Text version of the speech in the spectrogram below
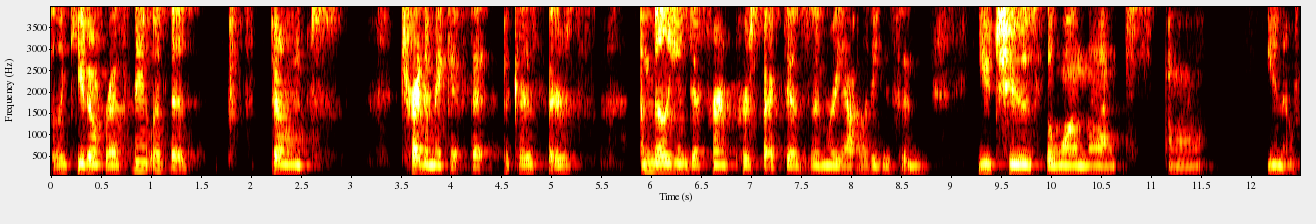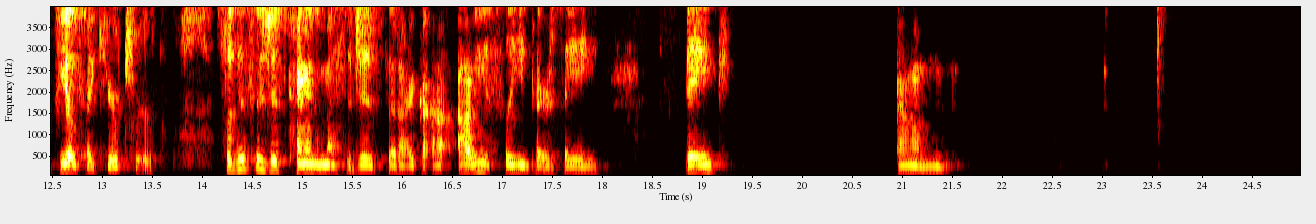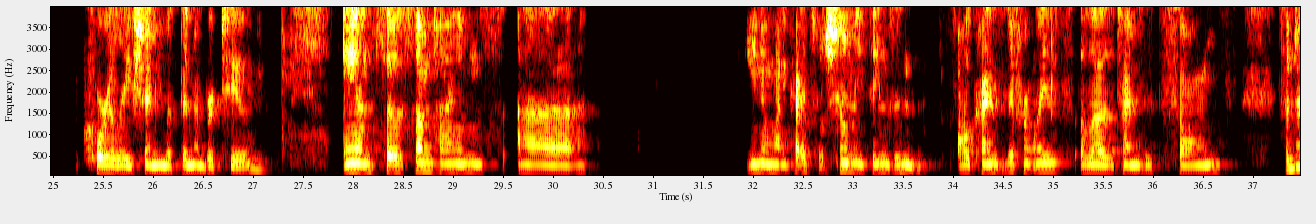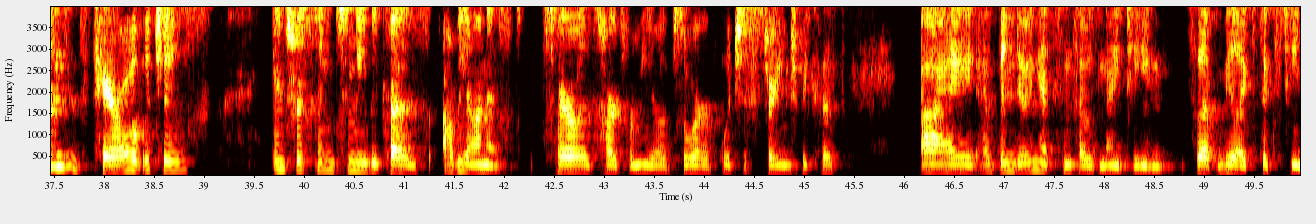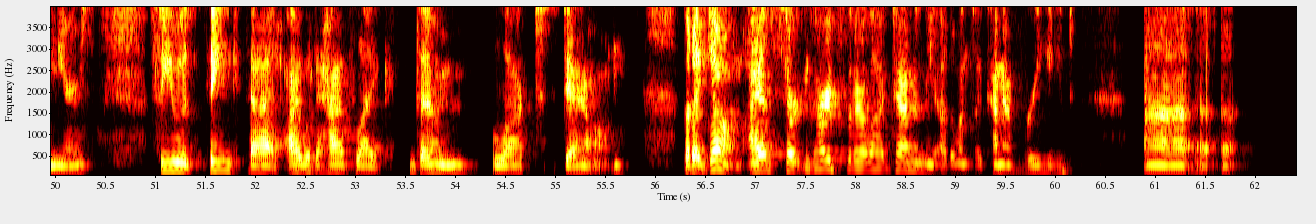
like you don't resonate with it, don't try to make it fit because there's a million different perspectives and realities and you choose the one that uh, you know feels like your truth so this is just kind of the messages that i got obviously there's a big um, correlation with the number two. And so sometimes, uh, you know, my guides will show me things in all kinds of different ways. A lot of the times it's songs. Sometimes it's tarot, which is interesting to me because I'll be honest, tarot is hard for me to absorb, which is strange because I have been doing it since I was 19. So that would be like 16 years. So you would think that I would have like them locked down, but I don't. I have certain cards that are locked down, and the other ones I kind of read uh,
